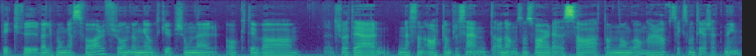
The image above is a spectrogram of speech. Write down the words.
fick vi väldigt många svar från unga hbtq-personer och det var jag tror att det är nästan 18% av de som svarade sa att de någon gång har haft sex mot ersättning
